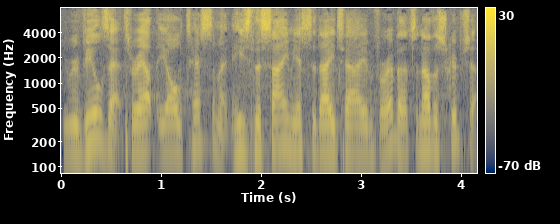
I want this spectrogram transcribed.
He reveals that throughout the Old Testament. He's the same yesterday, today, and forever. That's another scripture.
